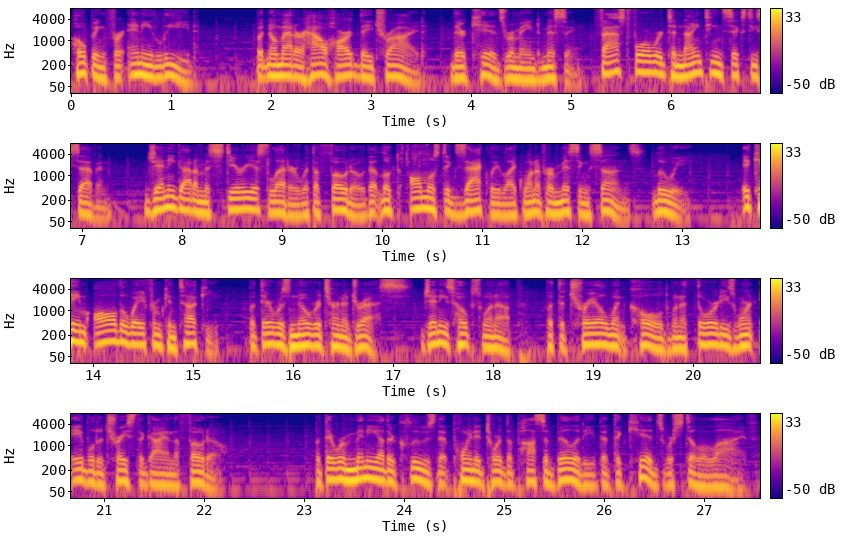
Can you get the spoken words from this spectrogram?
hoping for any lead. But no matter how hard they tried, their kids remained missing. Fast forward to 1967, Jenny got a mysterious letter with a photo that looked almost exactly like one of her missing sons, Louis. It came all the way from Kentucky, but there was no return address. Jenny's hopes went up, but the trail went cold when authorities weren't able to trace the guy in the photo. But there were many other clues that pointed toward the possibility that the kids were still alive.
